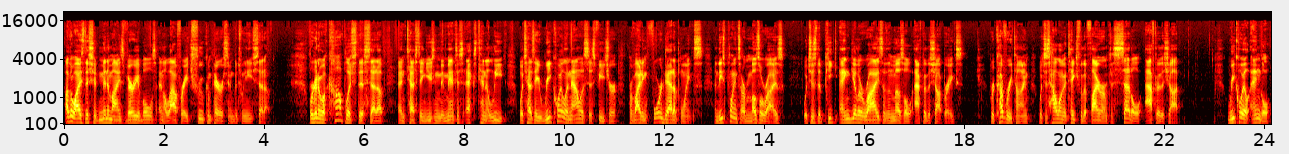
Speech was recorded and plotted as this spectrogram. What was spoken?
otherwise this should minimize variables and allow for a true comparison between each setup. We're going to accomplish this setup and testing using the Mantis X10 Elite, which has a recoil analysis feature providing four data points. And these points are muzzle rise, which is the peak angular rise of the muzzle after the shot breaks, recovery time, which is how long it takes for the firearm to settle after the shot, recoil angle,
